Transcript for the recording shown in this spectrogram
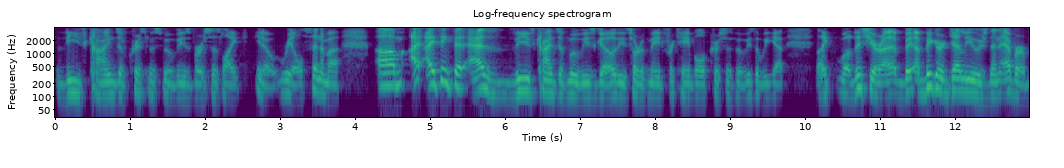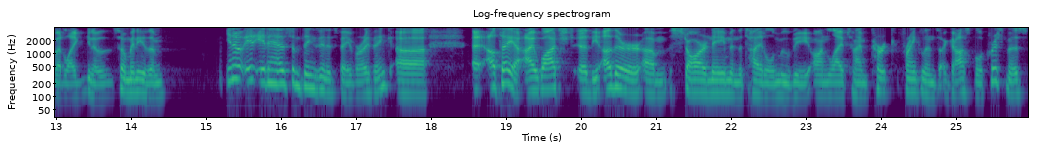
these kinds of Christmas movies versus like, you know, real cinema. Um, I, I think that as these kinds of movies go, these sort of made for cable Christmas movies that we get, like, well, this year, a, a bigger deluge than ever, but like, you know, so many of them, you know, it, it has some things in its favor, I think. Uh, I'll tell you, I watched uh, the other um, star name in the title movie on Lifetime, Kirk Franklin's A Gospel Christmas,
